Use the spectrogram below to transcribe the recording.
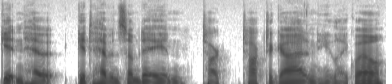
get in heaven, get to heaven someday and talk talk to God, and He like, well,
